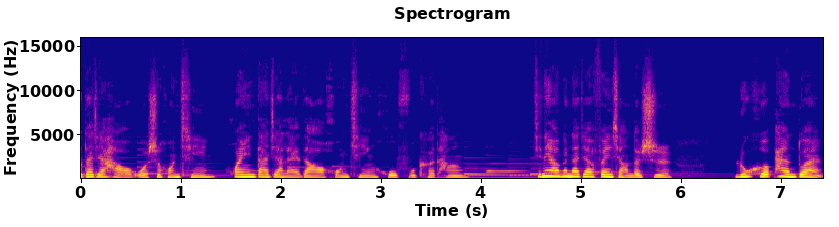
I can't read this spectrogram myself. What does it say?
大家好，我是红琴，欢迎大家来到红琴护肤课堂。今天要跟大家分享的是如何判断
